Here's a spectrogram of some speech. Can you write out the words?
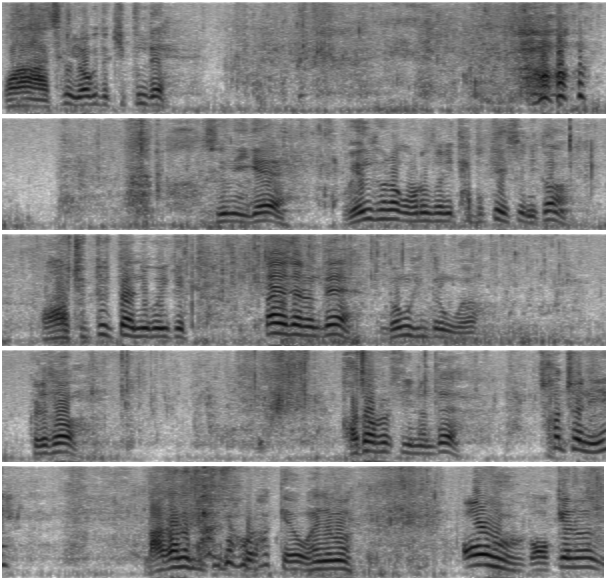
와, 지금 여기도 깊은데. 지금 이게 왼손하고 오른손이 다 묶여 있으니까, 와, 죽도 아니고 이렇게 따야 되는데 너무 힘든 거야. 그래서 더 잡을 수 있는데 천천히 나가는 방향으로 할게요. 왜냐면, 어우, 어깨는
